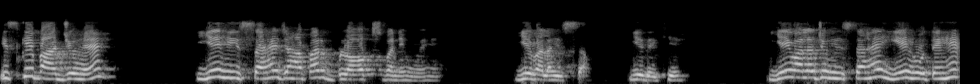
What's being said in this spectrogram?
इसके बाद जो है, ये हिस्सा है जहाँ पर ब्लॉक्स बने हुए हैं, ये वाला हिस्सा. ये देखिए, ये वाला जो हिस्सा है, ये होते हैं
